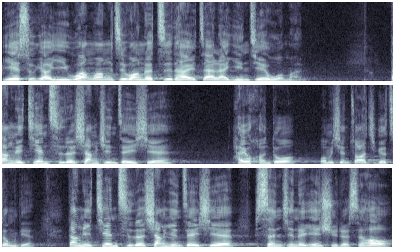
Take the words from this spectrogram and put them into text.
耶稣要以万王之王的姿态再来迎接我们。当你坚持的相信这一些，还有很多，我们先抓几个重点。当你坚持的相信这些圣经的应许的时候，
